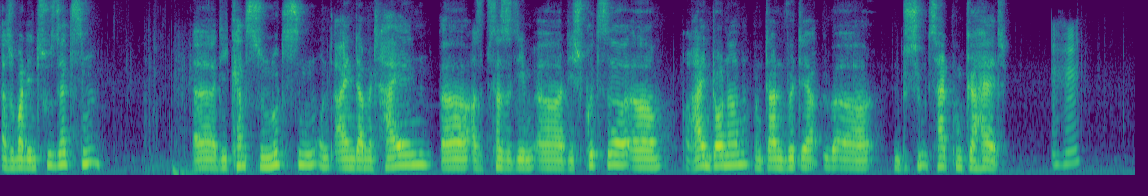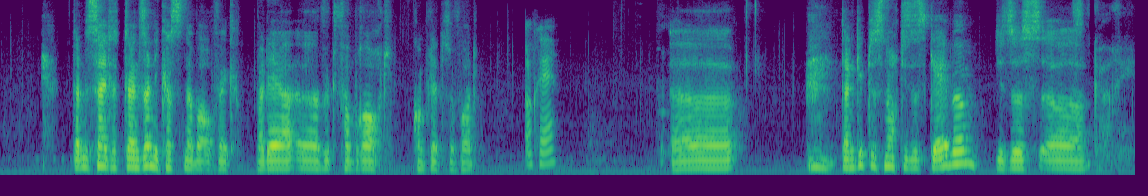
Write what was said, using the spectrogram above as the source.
also bei den Zusätzen, äh, die kannst du nutzen und einen damit heilen, äh, also beziehungsweise dem, äh, die Spritze äh, reindonnern und dann wird er über einen bestimmten Zeitpunkt geheilt. Mhm. Dann ist halt dein Sanikasten aber auch weg, weil der äh, wird verbraucht. Komplett sofort. Okay. Äh, dann gibt es noch dieses Gelbe, dieses, äh, Curry.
